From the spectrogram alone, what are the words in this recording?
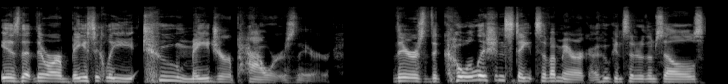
is that there are basically two major powers there. There's the coalition states of America, who consider themselves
